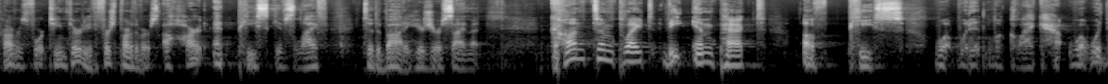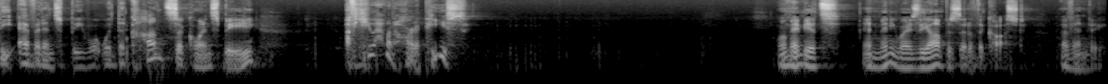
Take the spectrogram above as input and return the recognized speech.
Proverbs 14 30, the first part of the verse. A heart at peace gives life to the body. Here's your assignment contemplate the impact of peace. What would it look like? How, what would the evidence be? What would the consequence be of you having a heart of peace? Well, maybe it's in many ways the opposite of the cost of envy.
